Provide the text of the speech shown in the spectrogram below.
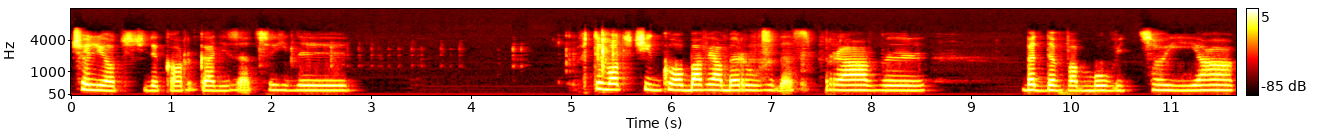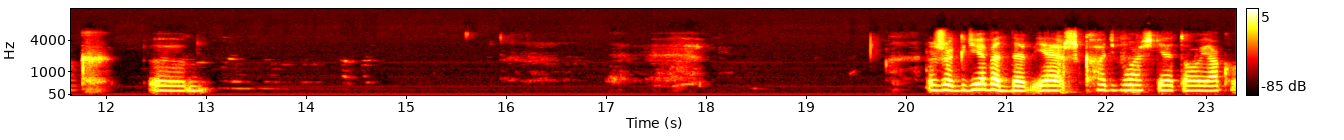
czyli odcinek organizacyjny. Tym odcinku omawiamy różne sprawy. Będę wam mówić co i jak. Ym. że gdzie będę mieszkać właśnie, to jak y,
